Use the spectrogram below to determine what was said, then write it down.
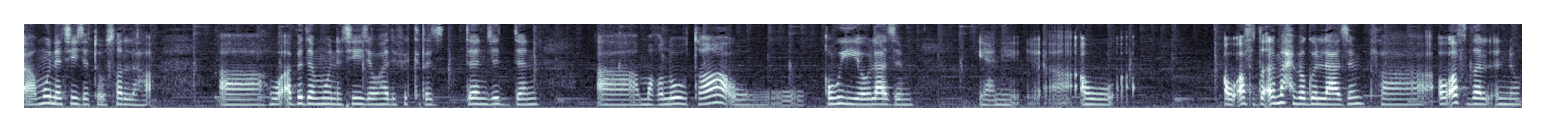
مو نتيجة توصل لها. آه هو أبدا مو نتيجة وهذه فكرة جدا جدا آه مغلوطة وقوية ولازم يعني أو أو أفضل ما أحب أقول لازم ف أو أفضل إنه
